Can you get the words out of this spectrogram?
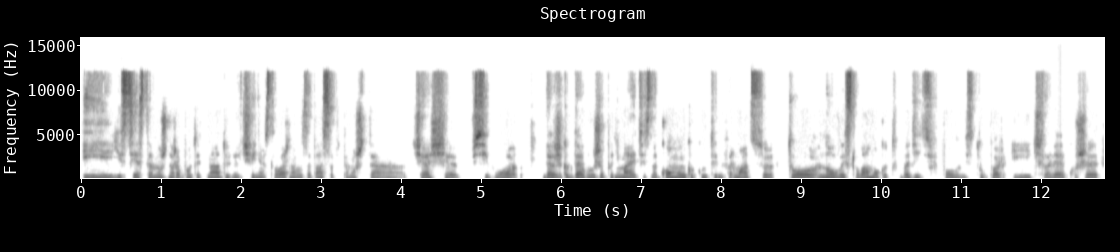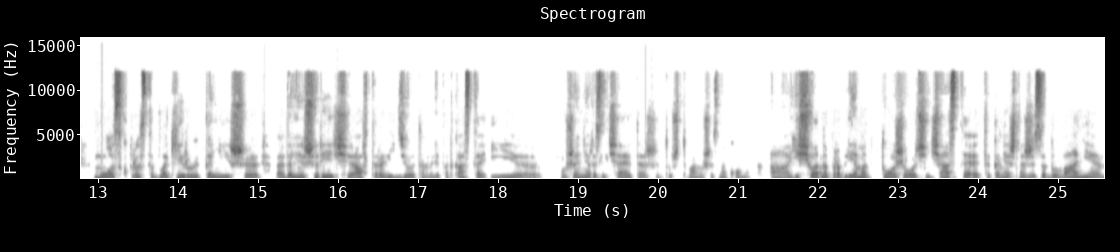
И, естественно, нужно работать над увеличением словарного запаса, потому что чаще всего, даже когда вы уже понимаете знакомую какую-то информацию, то новые слова могут вводить в полный ступор, и человек уже, мозг просто блокирует дальнейшую, э, дальнейшую речь автора видео там, или подкаста и уже не различает даже то, что вам уже знакомо. А, еще одна проблема тоже очень часто это, конечно же, забывание.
